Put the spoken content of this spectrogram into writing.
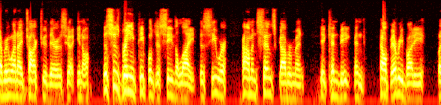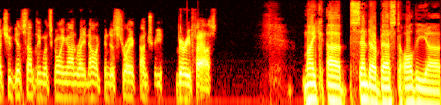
everyone I talked to there is, uh, you know, this is bringing people to see the light, to see where common sense government it can be can help everybody, but you get something what's going on right now, it can destroy a country very fast. Mike, uh, send our best to all the uh,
